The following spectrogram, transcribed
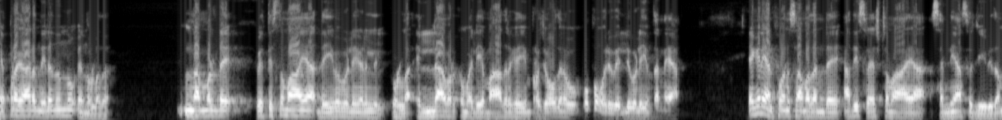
എപ്രകാരം നിലനിന്നു എന്നുള്ളത് നമ്മളുടെ വ്യത്യസ്തമായ ദൈവവിളികളിൽ ഉള്ള എല്ലാവർക്കും വലിയ മാതൃകയും പ്രചോദനവും ഒപ്പം ഒരു വെല്ലുവിളിയും തന്നെയാണ്. എങ്ങനെ അൽഫോൻസാമ തന്റെ അതിശ്രേഷ്ഠമായ സന്യാസ ജീവിതം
